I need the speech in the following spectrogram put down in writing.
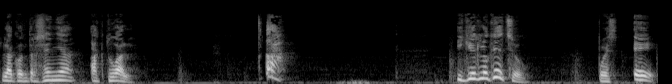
la contraseña actual. ¿Y qué es lo que he hecho? Pues he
